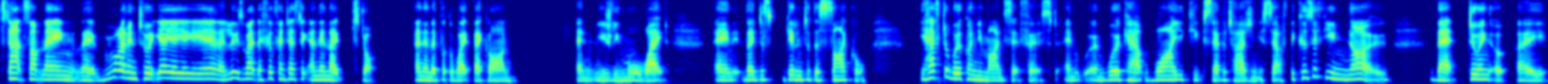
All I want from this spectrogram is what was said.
start something, they're right into it. Yeah, yeah, yeah, yeah, yeah. They lose weight, they feel fantastic, and then they stop. And then they put the weight back on and usually more weight. And they just get into the cycle you have to work on your mindset first and, and work out why you keep sabotaging yourself. Because if you know that doing a, a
